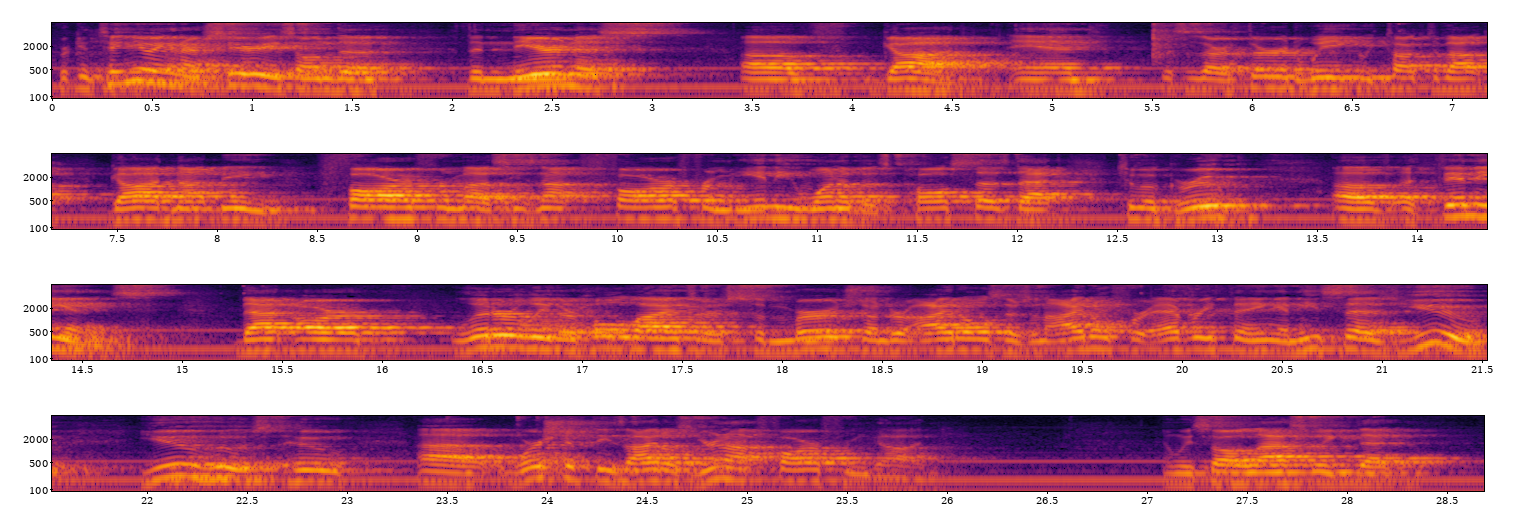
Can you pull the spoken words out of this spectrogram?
We're continuing in our series on the, the nearness of God. And this is our third week. We talked about God not being far from us. He's not far from any one of us. Paul says that to a group of Athenians that are literally their whole lives are submerged under idols. There's an idol for everything. And he says, You, you who, who uh, worship these idols, you're not far from God. And we saw last week that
